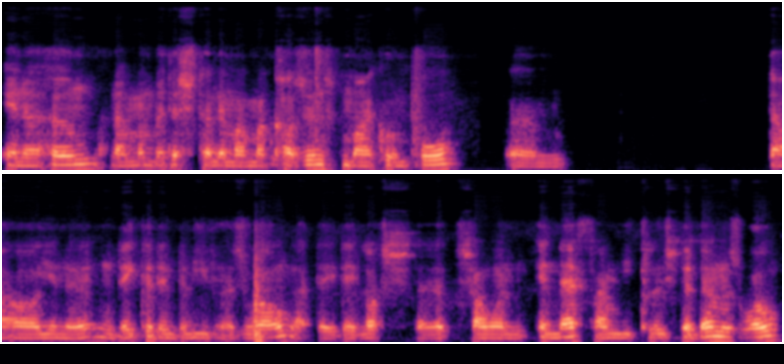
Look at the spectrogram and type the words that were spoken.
in a home. And I remember just telling my, my cousins, Michael and Paul, um, that are you know they couldn't believe it as well. Like they they lost uh, someone in their family close to them as well,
